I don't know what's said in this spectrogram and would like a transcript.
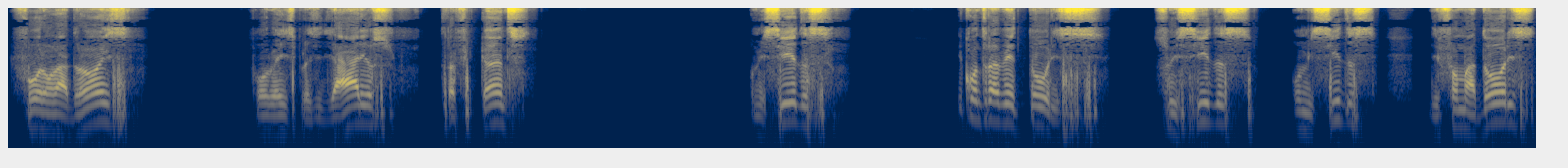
que foram ladrões, foram ex-presidiários, traficantes, homicidas e contraventores, suicidas, homicidas, difamadores,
